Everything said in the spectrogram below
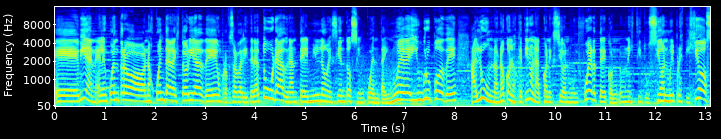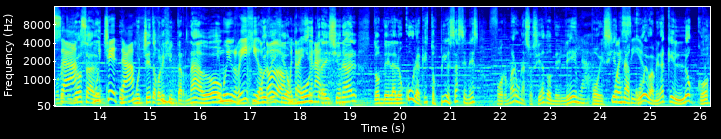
Eh, bien, el encuentro nos cuenta la historia de un profesor de literatura durante el 1959 y un grupo de alumnos, ¿no? Con los que tiene una conexión muy fuerte, con una institución muy prestigiosa, Muy prestigiosa, muy cheta. un- muy cheto, colegio internado. Y muy rígido todo, muy tradicional. tradicional, donde la locura que estos pibes hacen es formar una sociedad donde leen Claro, poesía, en una cueva. Mirá qué loco.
